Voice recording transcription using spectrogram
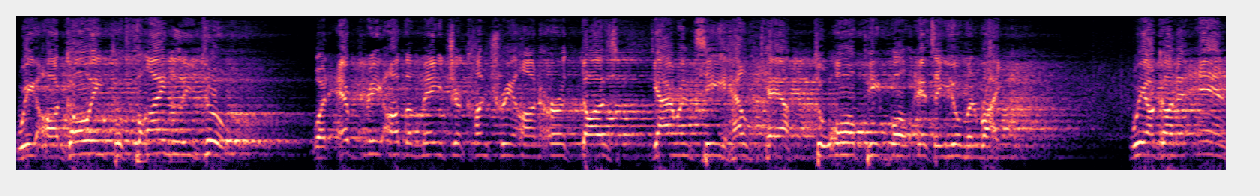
We are going to finally do what every other major country on earth does, guarantee health care to all people as a human right. We are going to end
